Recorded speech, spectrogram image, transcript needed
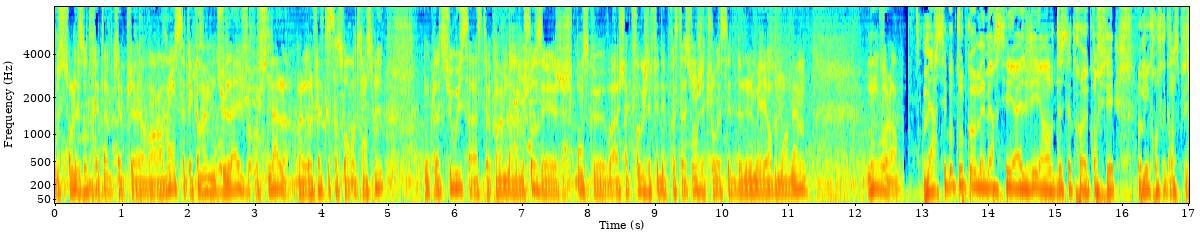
ou sur les autres étapes qu'il y a pu y avoir avant c'était quand même du live au final malgré le fait que ça soit retransmis. Donc là-dessus oui ça reste quand même la même chose. Et je pense que à chaque fois que j'ai fait des prestations j'ai toujours essayé de donner le meilleur de moi-même. Donc voilà. Merci beaucoup, Com, et merci à Elvie hein, de s'être confié au Microfréquence Plus.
